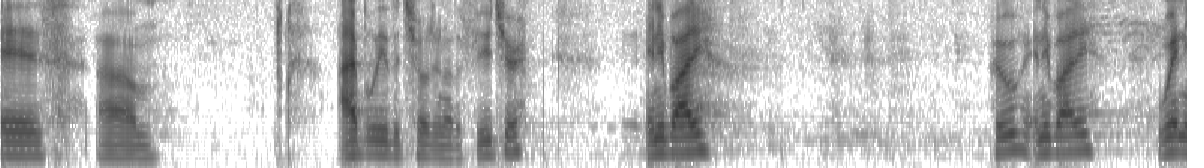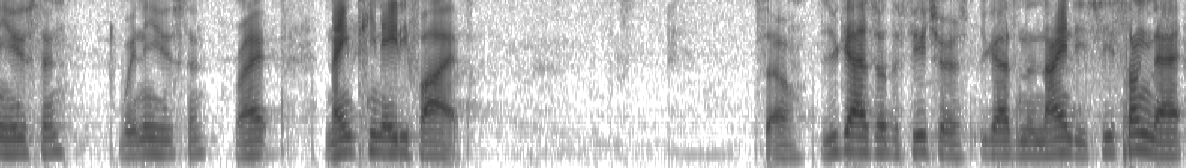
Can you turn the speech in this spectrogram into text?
is um, I believe the children are the future. Anybody? Who? Anybody? Whitney Houston. Whitney Houston, right? 1985. So you guys are the future. You guys in the 90s. She sung that.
